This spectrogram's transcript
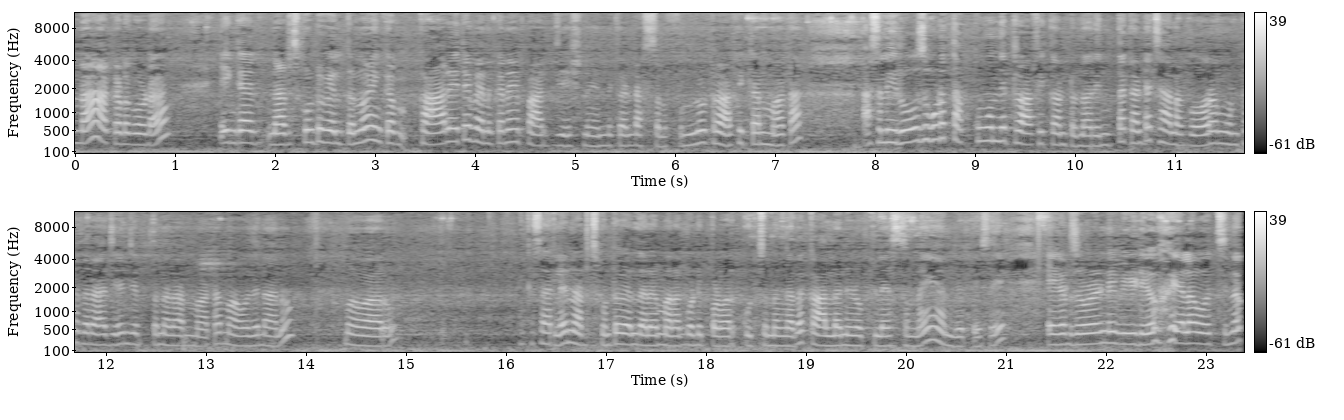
ఉన్నా అక్కడ కూడా. ఇంకా నడుచుకుంటూ వెళ్తున్నాం. ఇంకా కార్ అయితే వెనకనే పార్క్ చేసిన. ఎందుకంటే అసలు ఫుల్ ట్రాఫిక్ అనమాట అసలు ఈరోజు కూడా తక్కువ ఉంది ట్రాఫిక్ అంటున్నారు. ఇంతకంటే చాలా ఘోరంగా ఉంటుంది రాజీ అని చెప్తున్నారు అనమాట మా వదినాను మా వారు. ఇంకా సర్లే నడుచుకుంటూ వెళ్దాం మనకు కూడా ఇప్పటివరకు కూర్చున్నాం కదా కాళ్ళని నొప్పులేస్తున్నాయి అని చెప్పేసి. ఇక్కడ చూడండి వీడియో ఎలా వచ్చిందో.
